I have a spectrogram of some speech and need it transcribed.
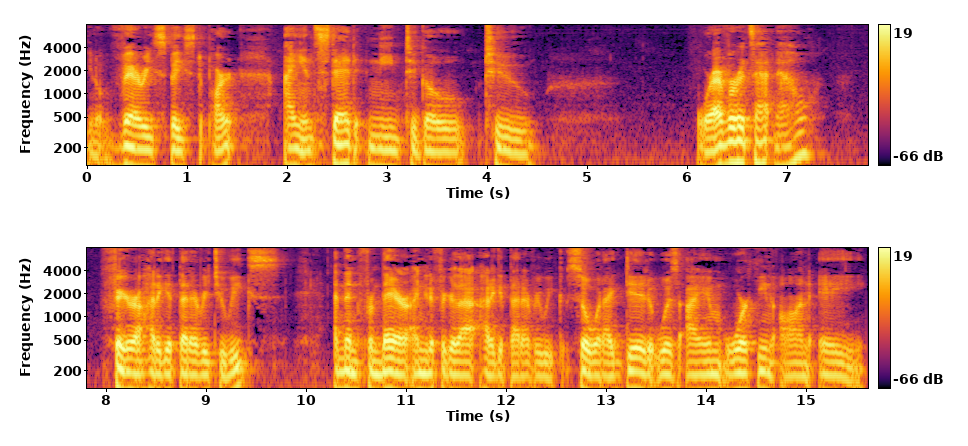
you know, very spaced apart. I instead need to go to wherever it's at now, figure out how to get that every two weeks, and then from there i need to figure out how to get that every week. So what i did was i am working on a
